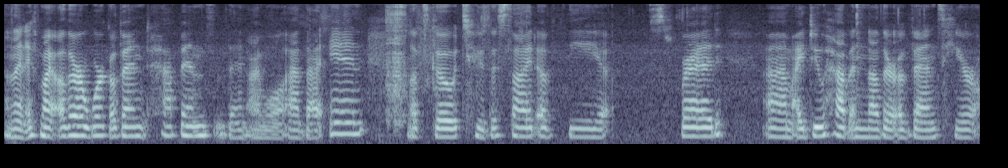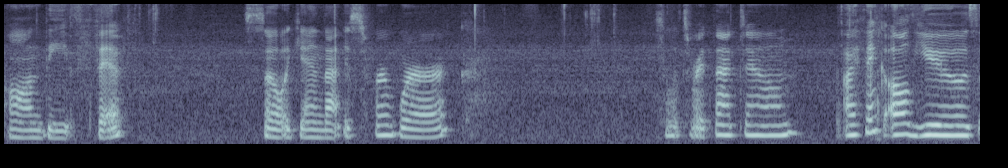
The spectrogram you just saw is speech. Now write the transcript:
And then if my other work event happens, then I will add that in. Let's go to the side of the spread. Um, I do have another event here on the 5th. So again, that is for work. So let's write that down. I think I'll use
